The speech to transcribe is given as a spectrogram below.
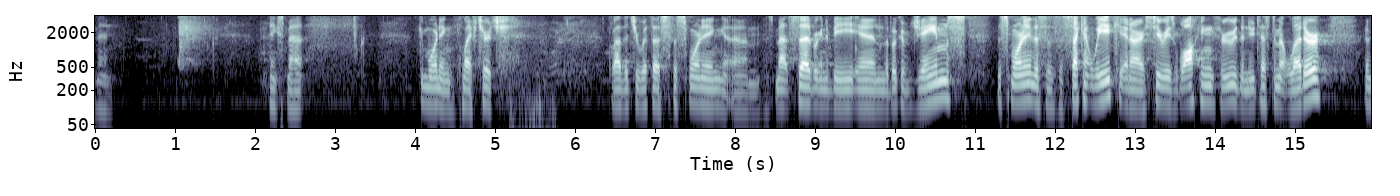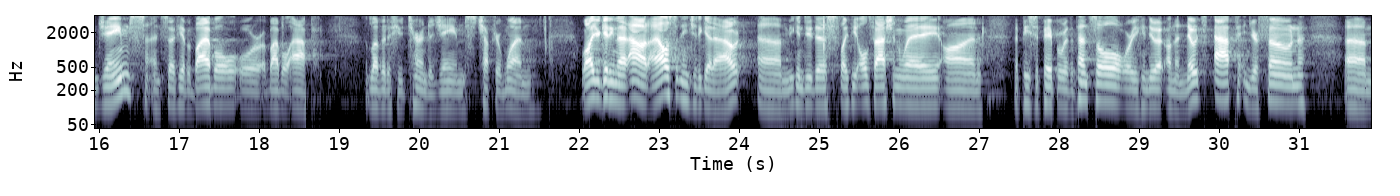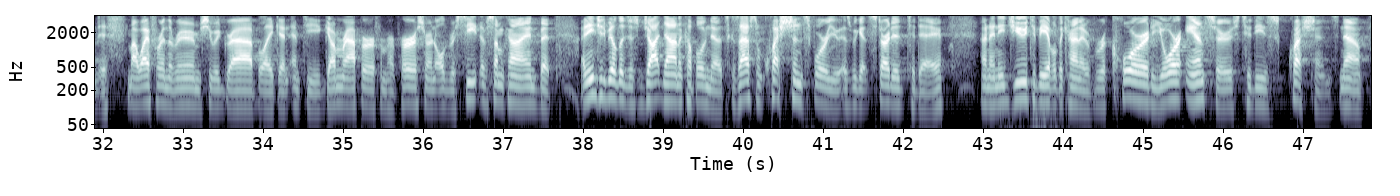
Amen. Thanks, Matt. Good morning, Life Church. Glad that you're with us this morning. Um, as Matt said, we're going to be in the book of James this morning. This is the second week in our series, Walking Through the New Testament Letter of James. And so if you have a Bible or a Bible app, I'd love it if you turn to James chapter 1. While you're getting that out, I also need you to get out. Um, you can do this like the old fashioned way on a piece of paper with a pencil, or you can do it on the Notes app in your phone. Um, if my wife were in the room, she would grab like an empty gum wrapper from her purse or an old receipt of some kind. But I need you to be able to just jot down a couple of notes because I have some questions for you as we get started today. And I need you to be able to kind of record your answers to these questions. Now,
